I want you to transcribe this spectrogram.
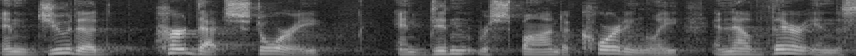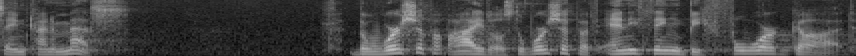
And Judah heard that story and didn't respond accordingly, and now they're in the same kind of mess. The worship of idols, the worship of anything before God,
